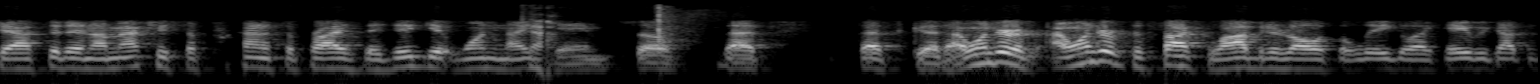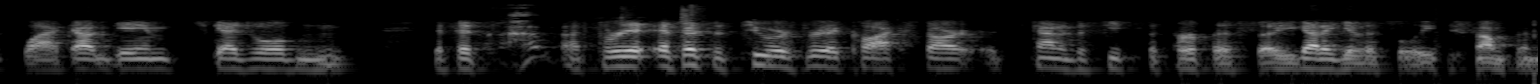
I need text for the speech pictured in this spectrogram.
shafted. And I'm actually su- kind of surprised they did get one night yeah. game. So that's, that's good. I wonder if I wonder if the Sox lobbied it all with the league, like, hey, we got this blackout game scheduled, and if it's a three, if it's a two or three o'clock start, it kind of defeats the purpose. So you got to give us at least something.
